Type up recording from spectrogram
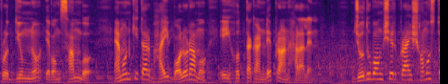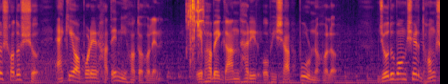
প্রদ্যুম্ন এবং সাম্ব, এমনকি তার ভাই বলরামও এই হত্যাকাণ্ডে প্রাণ হারালেন। যদুবংশের প্রায় সমস্ত সদস্য একে অপরের হাতে নিহত হলেন। এভাবে গান্ধারীর অভিশাপ পূর্ণ হল। যদুবংশের ধ্বংস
